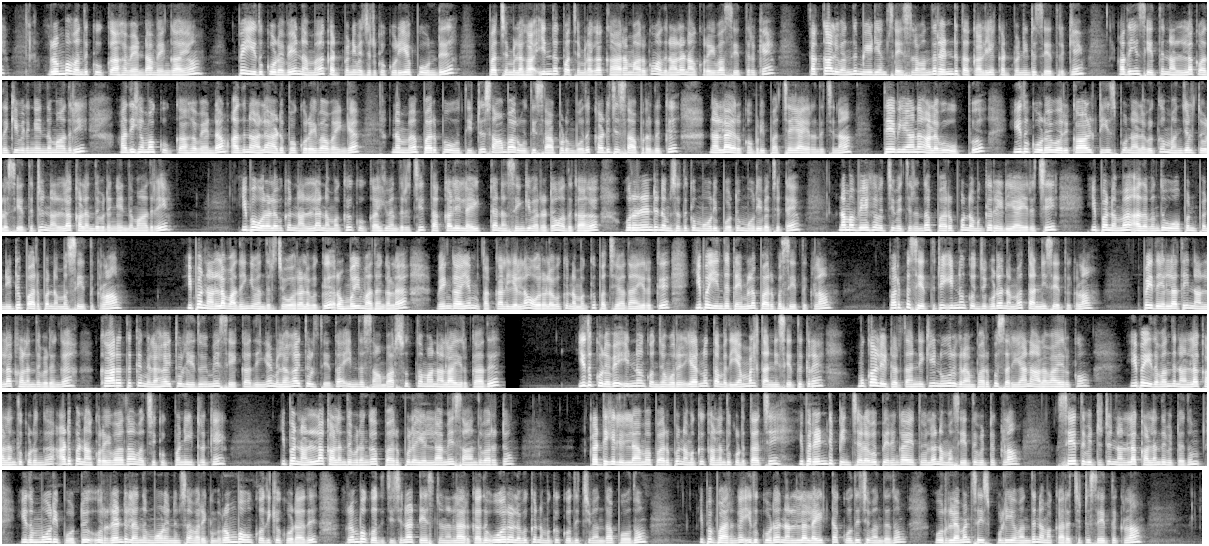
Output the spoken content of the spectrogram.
ரொம்ப வந்து குக்காக வேண்டாம் வெங்காயம். இப்போ இது கூடவே நம்ம கட் பண்ணி வச்சுருக்கக்கூடிய பூண்டு பச்சை மிளகாய் இந்த பச்சை மிளகாய் காரமாக இருக்கும். அதனால் நான் குறைவாக சேர்த்துருக்கேன். தக்காளி வந்து மீடியம் சைஸில் வந்து ரெண்டு தக்காளியை கட் பண்ணிவிட்டு சேர்த்துருக்கேன். அதையும் சேர்த்து நல்லா வதக்கி விடுங்க இந்த மாதிரி. அதிகமாக குக்காக வேண்டாம். அதனால அடுப்பை குறைவாக வைங்க. நம்ம பருப்பு ஊற்றிட்டு சாம்பார் ஊற்றி சாப்பிடும்போது கடித்து சாப்பிட்றதுக்கு நல்லா இருக்கும். அப்படி பச்சையாக இருந்துச்சுன்னா தேவையான அளவு உப்பு இது கூட ஒரு கால் டீஸ்பூன் அளவுக்கு மஞ்சள் தூளை சேர்த்துட்டு நல்லா கலந்து விடுங்க இந்த மாதிரி. இப்போ ஓரளவுக்கு நல்லா நமக்கு குக்காகி வந்துருச்சு. தக்காளி லைட்டாக நசுங்கி வரட்டும். அதுக்காக ஒரு ரெண்டு நிமிஷத்துக்கு மூடி போட்டு மூடி வச்சுட்டேன். நம்ம வேக வச்சு வச்சுருந்தா பருப்பும் நமக்கு ரெடி ஆயிடுச்சு இப்போ நம்ம அதை வந்து ஓப்பன் பண்ணிவிட்டு பருப்பை நம்ம சேர்த்துக்கலாம். இப்போ நல்லா வதங்கி வந்துருச்சு ஓரளவுக்கு. ரொம்பவும் வதங்கலை. வெங்காயம் தக்காளி எல்லாம் ஓரளவுக்கு நமக்கு பச்சையாக தான் இருக்குது இப்போ இந்த டைமில் பருப்பை சேர்த்துக்கலாம். பருப்பை சேர்த்துட்டு இன்னும் கொஞ்சம் கூட நம்ம தண்ணி சேர்த்துக்கலாம். இப்போ இதை எல்லாத்தையும் நல்லா கலந்து விடுங்க. காரத்துக்கு மிளகாய்த்தூள் எதுவுமே சேர்க்காதீங்க. மிளகாய்த்தூள் சேர்த்தா இந்த சாம்பார் சுத்தமாக நல்லா இருக்காது. இது கூடவே இன்னும் கொஞ்சம் ஒரு இரநூத்தம்பது எம்எல் தண்ணி சேர்த்துக்கிறேன். முக்கால் லிட்டர் தண்ணிக்கு நூறு கிராம் பருப்பு சரியான அளவாக இருக்கும் இப்போ இதை வந்து நல்லா கலந்து கொடுங்க. அடுப்பை நான் குறைவாக தான் வச்சு குக் பண்ணிகிட்ருக்கேன். இப்போ நல்லா கலந்து விடுங்க. பருப்பில் எல்லாமே சாந்து வரட்டும். கட்டிகள் இல்லாமல் பருப்பு நமக்கு கலந்து கொடுத்தாச்சு. இப்போ ரெண்டு பிஞ்சளவு பெருங்காயத்தூளை நம்ம சேர்த்து விட்டுக்கலாம். சேர்த்து விட்டுட்டு நல்லா கலந்து விட்டதும் இதை மூடி போட்டு ஒரு ரெண்டுலேருந்து மூணு நிமிஷம் வரைக்கும் ரொம்பவும் கொதிக்கக்கூடாது ரொம்ப கொதிச்சிச்சின்னா டேஸ்ட்டு நல்லா இருக்காது. ஓரளவுக்கு நமக்கு கொதிச்சு வந்தால் போதும். இப்போ பாருங்கள் இது கூட நல்லா லைட்டாக கொதிச்சு வந்ததும் ஒரு லெமன் சைஸ் புளியை வந்து நம்ம கரைச்சிட்டு சேர்த்துக்கலாம்.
